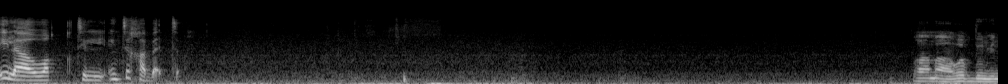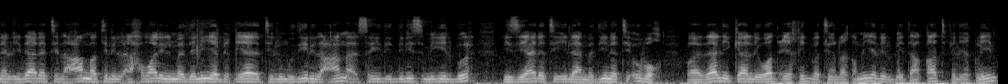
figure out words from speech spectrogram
إلى وقت الانتخابات. قام وفد من الإدارة العامة للأحوال المدنية بقيادة المدير العام السيد إدريس ميغيل بوح بزيارة إلى مدينة أبوخ وذلك لوضع خدمة رقمية للبطاقات في الإقليم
